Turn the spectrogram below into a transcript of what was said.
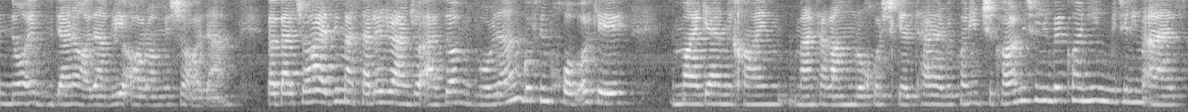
نوع بودن آدم روی آرامش آدم. و بچه ها از این مسئله رنج و عذاب میبردن. گفتیم خب اوکی ما اگر می‌خوایم منطقمون رو خوشگل تر بکنیم چیکار می‌تونیم بکنیم؟ می‌تونیم از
